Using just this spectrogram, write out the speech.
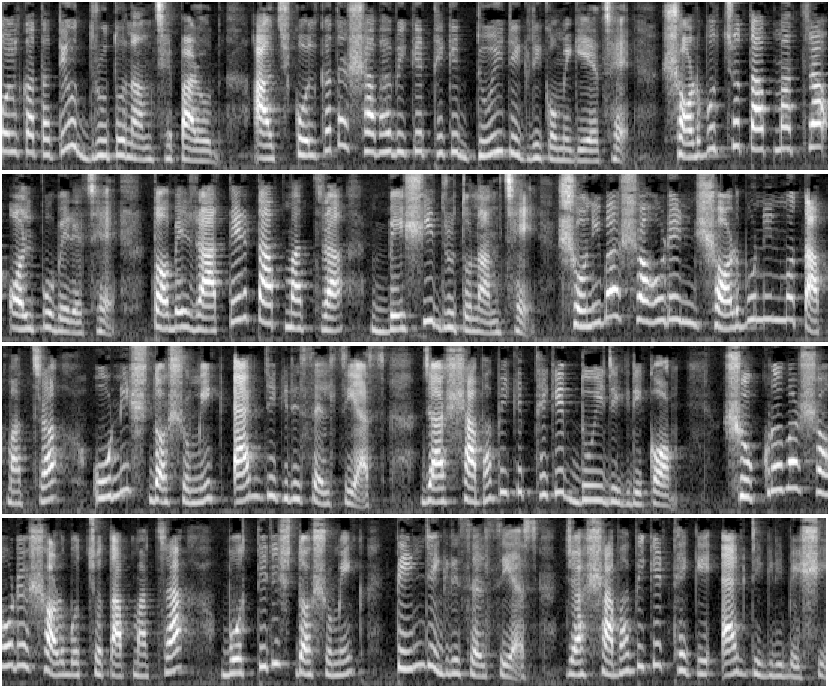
কলকাতাতেও দ্রুত নামছে পারদ। আজ কলকাতার স্বাভাবিকের থেকে দুই ডিগ্রি কমে গিয়েছে। সর্বোচ্চ তাপমাত্রা অল্প বেড়েছে। তবে রাতের তাপমাত্রা বেশি দ্রুত নামছে। শনিবার শহরের সর্বনিম্ন তাপমাত্রা উনিশ দশমিক এক ডিগ্রি সেলসিয়াস, যা স্বাভাবিকের থেকে দুই ডিগ্রি কম। শুক্রবার শহরের সর্বোচ্চ তাপমাত্রা বত্রিশ দশমিক তিন ডিগ্রি সেলসিয়াস, যা স্বাভাবিকের থেকে এক ডিগ্রি বেশি।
